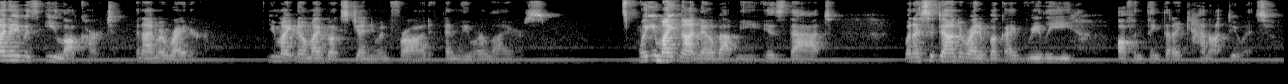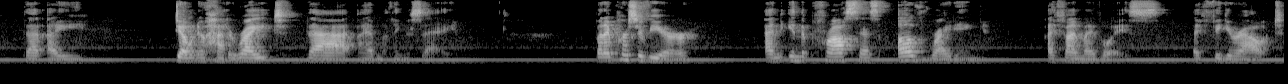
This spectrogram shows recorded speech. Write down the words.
My name is E. Lockhart, and I'm a writer. You might know my books Genuine Fraud and We Were Liars. What you might not know about me is that when I sit down to write a book, I really often think that I cannot do it, that I don't know how to write, that I have nothing to say. But I persevere, and in the process of writing, I find my voice. I figure out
